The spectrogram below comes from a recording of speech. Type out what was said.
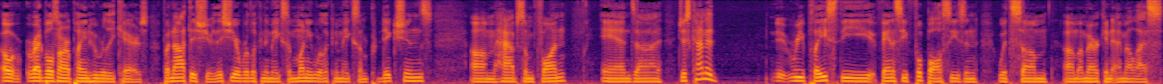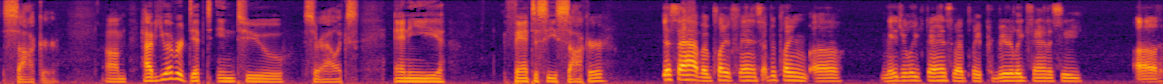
oh red bulls aren't playing who really cares but not this year this year we're looking to make some money we're looking to make some predictions um, have some fun and uh, just kind of replace the fantasy football season with some um, american mls soccer um, have you ever dipped into sir alex any fantasy soccer Yes, I have. I've played fantasy. I've been playing uh, Major League Fantasy. I played Premier League Fantasy. Uh,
